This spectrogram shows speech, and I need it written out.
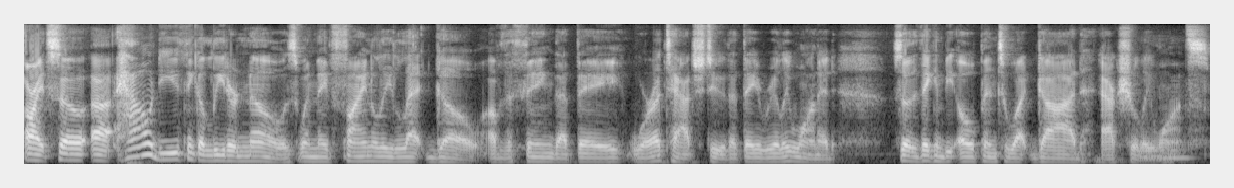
All right. So, uh, how do you think a leader knows when they've finally let go of the thing that they were attached to, that they really wanted, so that they can be open to what God actually wants?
